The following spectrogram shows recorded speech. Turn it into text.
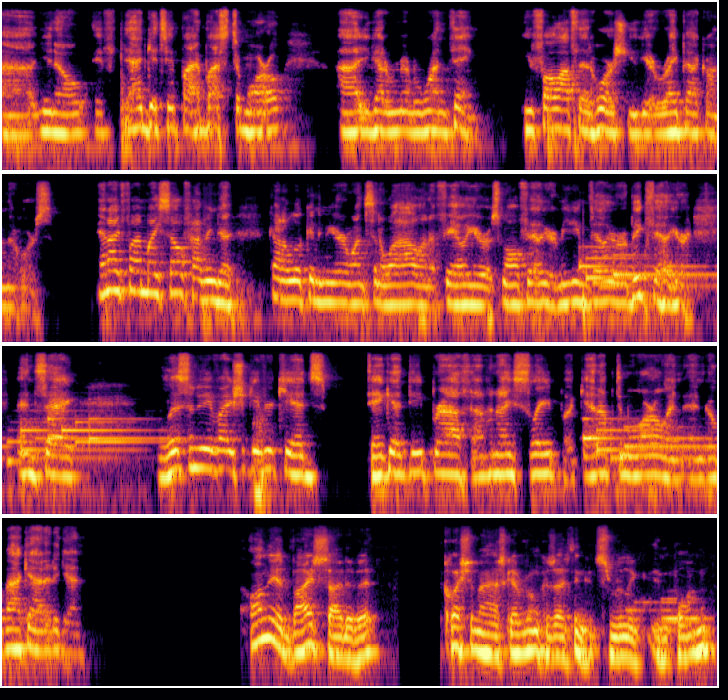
uh, you know, if dad gets hit by a bus tomorrow, uh, you got to remember one thing. You fall off that horse, you get right back on the horse. And I find myself having to kind of look in the mirror once in a while on a failure, a small failure, a medium failure, or a big failure, and say, listen to the advice you give your kids take a deep breath, have a nice sleep, but get up tomorrow and, and go back at it again. On the advice side of it, question I ask everyone because I think it's really important.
